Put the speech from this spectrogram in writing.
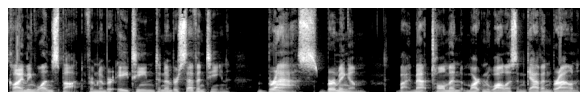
Climbing one spot from number 18 to number 17, Brass, Birmingham, by Matt Tolman, Martin Wallace, and Gavin Brown,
